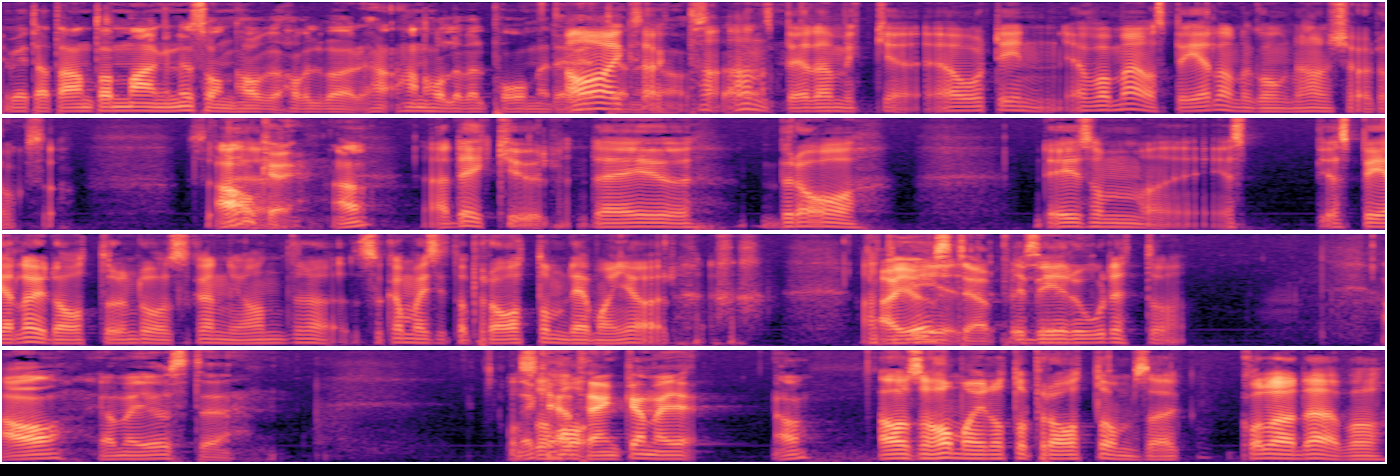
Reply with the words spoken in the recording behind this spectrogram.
Jag vet att Anton Magnusson har, har väl varit, han, han håller väl på med det. Ja, jag och exakt. Han, han spelar mycket. Jag har varit in, jag var med och spelade någon gång när han körde också. Så Ja det, okej. Ja. Ja, det är kul. Det är ju bra. Det är ju som, jag, jag spelar ju dator ändå, så kan, ju andra, så kan man ju sitta och prata om det man gör. Att Ja, det just blir, det, det precis. blir roligt då. ja, ja men just det. Och det kan ha- jag tänka mig. Ja. Ja, så har man ju något att prata om så här. Kolla där vad,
